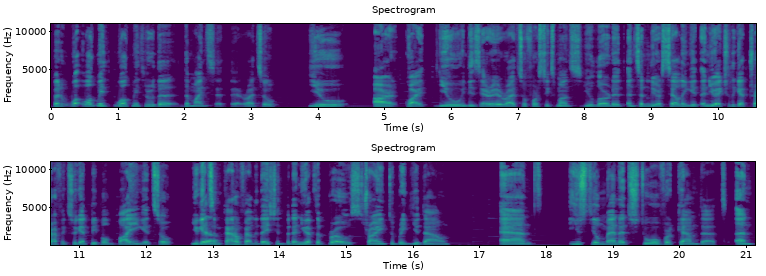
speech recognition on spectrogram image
But walk me walk me through the the mindset there, right? So you are quite new in this area, right? So for six months you learn it, and suddenly you're selling it, and you actually get traffic, so you get people buying it, so you get yeah. some kind of validation. But then you have the bros trying to bring you down, and you still manage to overcome that and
